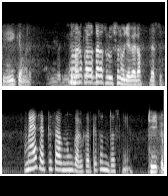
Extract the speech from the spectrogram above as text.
ਠੀਕ ਹੈ ਮੈਡਮ। ਤੇ ਮੈਡਮ ਕਦੋਂ ਤੱਕ ਸੋਲੂਸ਼ਨ ਹੋ ਜਾਏਗਾ ਇਹਦਾ ਵੈਸੇ। ਮੈਂ ਸੈਕਟਰੀ ਸਾਹਿਬ ਨੂੰ ਗੱਲ ਕਰਕੇ ਤੁਹਾਨੂੰ ਦੱਸਣੀ ਆ। ਠੀਕ ਹੈ।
